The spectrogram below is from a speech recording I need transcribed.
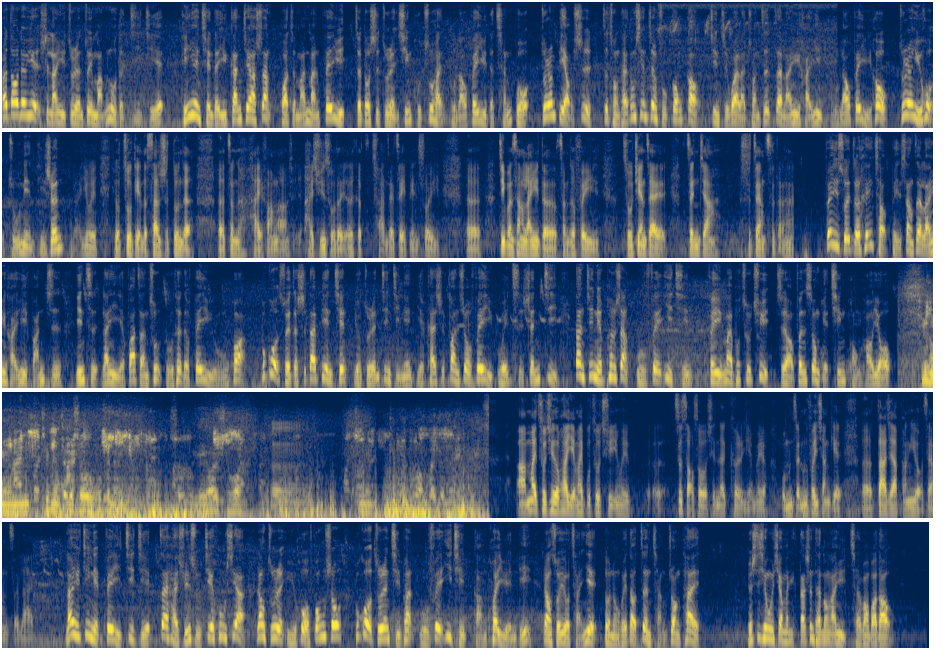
而到六月是蓝屿族人最忙碌的季节，庭院前的鱼竿架上挂着满满飞鱼，这都是族人辛苦出海捕捞飞鱼的成果。族人表示，自从台东县政府公告禁止外来船只在蓝屿海域捕捞飞鱼后，族人渔获逐年提升。因为有驻点的三十吨的呃这个海防啊海巡署的那个船在这边，所以呃基本上蓝屿的整个飞鱼逐渐在增加，是这样子的，嗯。飞鱼随着黑潮北上，在蓝屿海域繁殖，因此蓝屿也发展出独特的飞鱼文化。不过，随着时代变迁，有族人近几年也开始贩售飞鱼维持生计。但今年碰上五费疫情，飞鱼卖不出去，只好分送给亲朋好友。去年去年这个时候，我可能收入也有二十万。呃，今年一万块就没。啊，卖出去的话也卖不出去，因为。呃，至少说现在客人也没有，我们只能分享给呃大家朋友这样子来。南屿今年非雨季节，在海巡署接护下，让族人雨获丰收。不过族人期盼五费疫情赶快远离，让所有产业都能回到正常状态。原视新闻小马大盛台东南屿采访报道。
